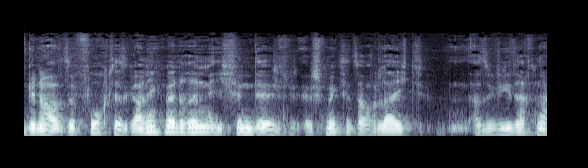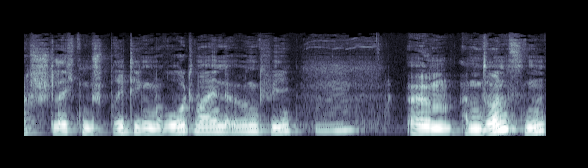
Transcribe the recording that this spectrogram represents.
Genau, also Frucht ist gar nicht mehr drin. Ich finde, er schmeckt jetzt auch leicht, also wie gesagt, nach schlechtem, sprittigem Rotwein irgendwie. Mhm. Ähm, ansonsten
